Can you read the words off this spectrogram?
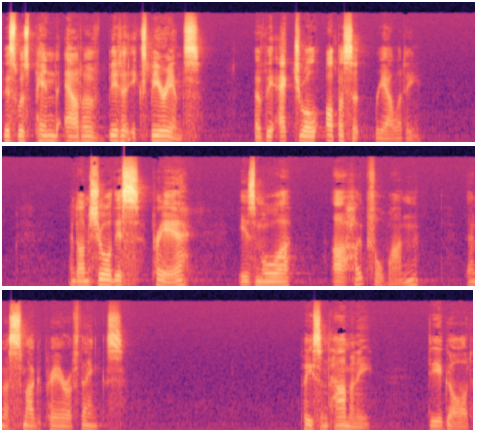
This was penned out of bitter experience of the actual opposite reality. And I'm sure this prayer is more a hopeful one than a smug prayer of thanks. Peace and harmony, dear God,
